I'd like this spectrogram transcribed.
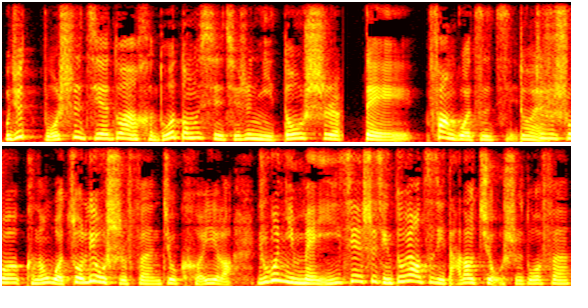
我觉得博士阶段很多东西，其实你都是得放过自己。对，就是说，可能我做六十分就可以了。如果你每一件事情都要自己达到九十多分。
